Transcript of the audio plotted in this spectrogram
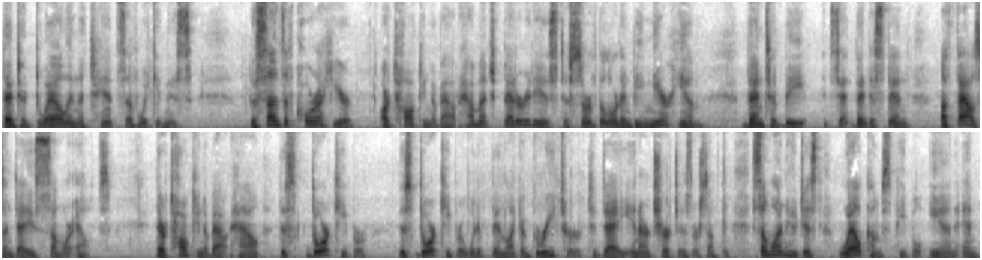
than to dwell in the tents of wickedness. The sons of Korah here are talking about how much better it is to serve the Lord and be near Him than to be than to spend a thousand days somewhere else. They're talking about how this doorkeeper this doorkeeper would have been like a greeter today in our churches or something. Someone who just welcomes people in and,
